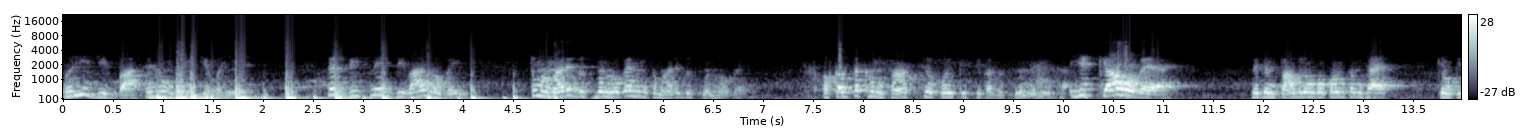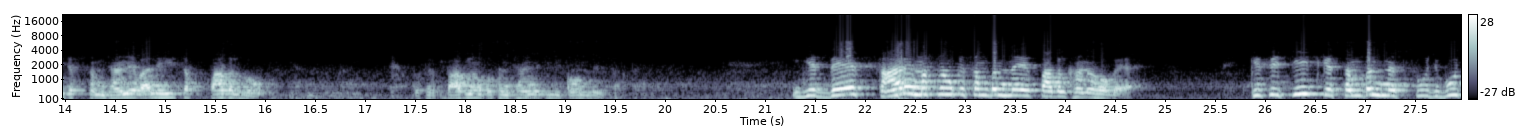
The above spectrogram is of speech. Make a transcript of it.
बड़ी अजीब बात है, हम वहीं के वहीं हैं। सिर्फ़ बीच में एक दीवार हो गई। तुम हमारे दुश्मन हो गए, हम तुम्हारे दुश्मन हो गए। और कल तक हम साथ थे कोई किसी का दुश्मन नहीं था। ये क्या हो गया है? लेकिन पागलों को कौन समझाए? क्योंकि जब समझाने वाले ही सब पागल हो तो फिर पागलों को समझाने के लिए कौन मिल सकता? ये देश सारे मसलों के संबंध में एक पागल खाना हो गया है। किसी चीज़ के संबंध में सूझबूझ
